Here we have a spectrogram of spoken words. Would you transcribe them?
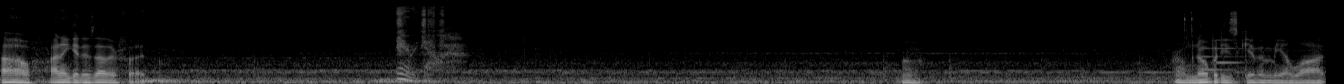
Oh, I didn't get his other foot. There we go. Hmm. Bro, nobody's giving me a lot.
